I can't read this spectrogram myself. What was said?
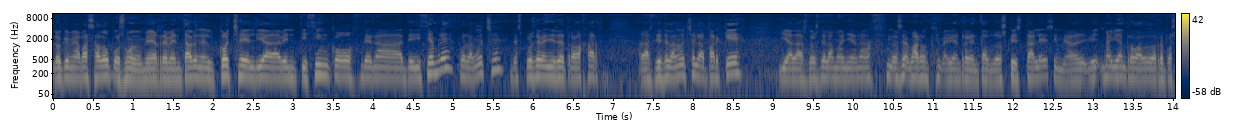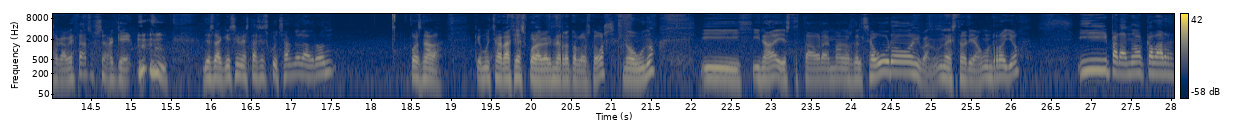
lo que me ha pasado, pues bueno, me en el coche el día 25 de, de diciembre por la noche, después de venir de trabajar a las 10 de la noche, la aparqué y a las 2 de la mañana nos llamaron que me habían reventado dos cristales y me, me habían robado dos reposacabezas, o sea que desde aquí si me estás escuchando, ladrón, pues nada, que muchas gracias por haberme roto los dos, no uno. Y, y nada, y esto está ahora en manos del seguro, y bueno, una historia, un rollo. Y para no acabar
